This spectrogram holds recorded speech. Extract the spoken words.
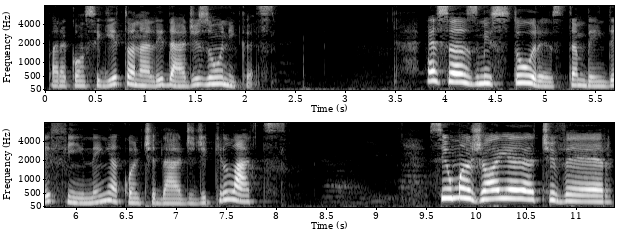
para conseguir tonalidades únicas. Essas misturas também definem a quantidade de quilates. Se uma joia tiver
